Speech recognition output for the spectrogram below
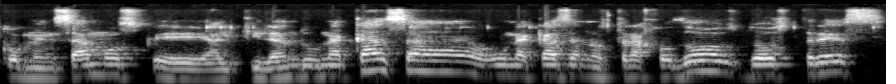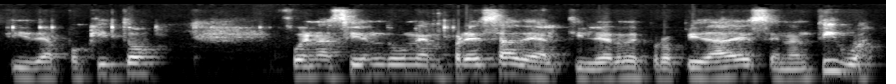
comenzamos alquilando una casa, una casa nos trajo dos, dos, tres y de a poquito fue naciendo una empresa de alquiler de propiedades en Antigua.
